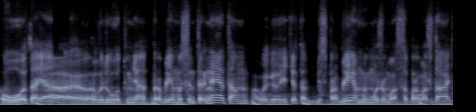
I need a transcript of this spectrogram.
вот, а я говорю, вот у меня проблемы с интернетом, вы говорите, это без проблем, мы можем вас сопровождать.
